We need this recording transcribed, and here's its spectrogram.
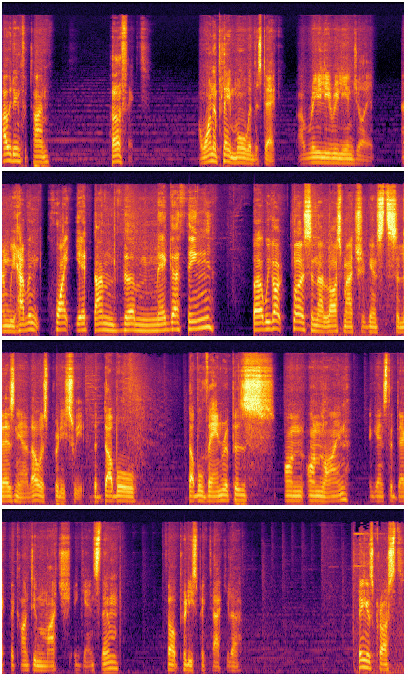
How are we doing for time? Perfect. I want to play more with this deck. I really, really enjoy it. And we haven't quite yet done the mega thing, but we got close in that last match against Selesnya. That was pretty sweet. The double double vein rippers on online against a deck that can't do much against them. Felt pretty spectacular. Fingers crossed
